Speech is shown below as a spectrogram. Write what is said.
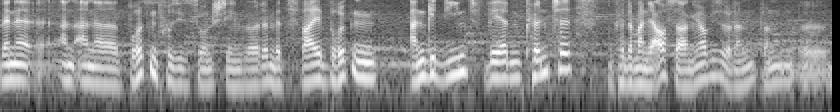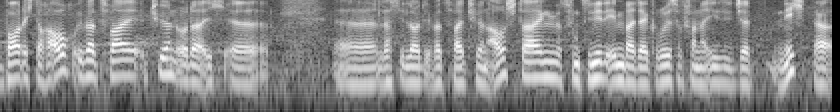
wenn er an einer Brückenposition stehen würde, mit zwei Brücken angedient werden könnte, dann könnte man ja auch sagen, ja wieso, dann, dann äh, borde ich doch auch über zwei Türen oder ich äh, äh, lasse die Leute über zwei Türen aussteigen. Das funktioniert eben bei der Größe von einer EasyJet nicht. Da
